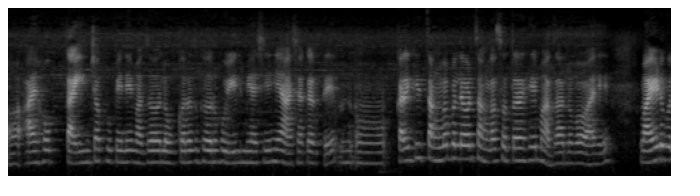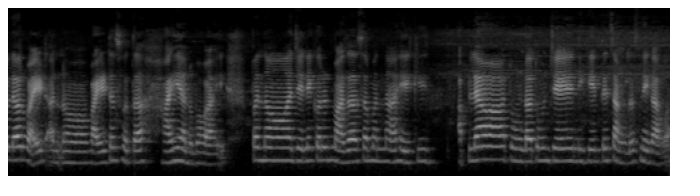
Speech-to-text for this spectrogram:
आय होप ताईंच्या कृपेने माझं लवकरच घर होईल मी अशी हे आशा करते. कारण की चांगलं बोलल्यावर चांगलंच होतं हे माझा अनुभव आहे. वाईट बोलल्यावर वाईट अन वाईटच होतं हाही अनुभव आहे. पण जेणेकरून माझं असं म्हणणं आहे की आपल्या तोंडातून जे निघेल ते चांगलंच निघावं.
